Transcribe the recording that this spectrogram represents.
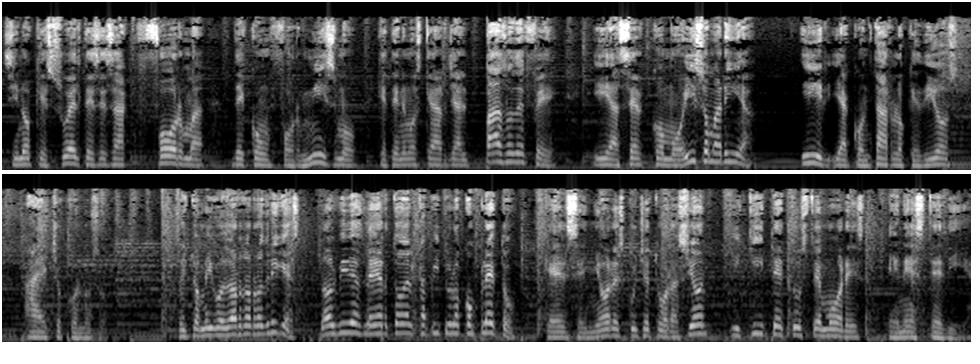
sino que sueltes esa forma de conformismo que tenemos que dar ya el paso de fe y hacer como hizo María, ir y a contar lo que Dios ha hecho con nosotros. Soy tu amigo Eduardo Rodríguez. No olvides leer todo el capítulo completo. Que el Señor escuche tu oración y quite tus temores en este día.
